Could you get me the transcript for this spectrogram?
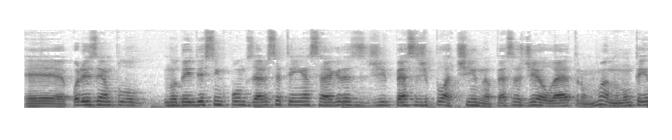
é, por exemplo, no D&D 5.0 você tem as regras de peças de platina, peças de elétron. Mano, não tem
